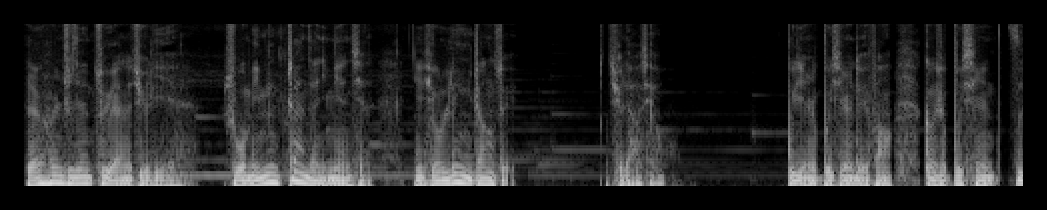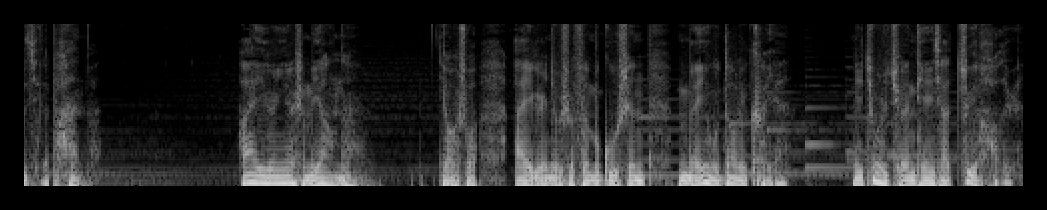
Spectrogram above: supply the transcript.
人和人之间最远的距离，是我明明站在你面前，你却用另一张嘴去了解我。不仅是不信任对方，更是不信任自己的判断。爱一个人应该什么样呢？要说爱一个人就是奋不顾身，没有道理可言，你就是全天下最好的人。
